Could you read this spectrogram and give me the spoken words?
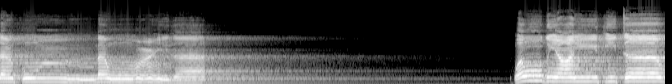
لكم موعدا. ووضع الكتاب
